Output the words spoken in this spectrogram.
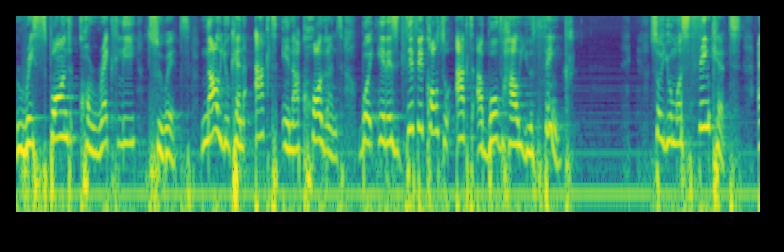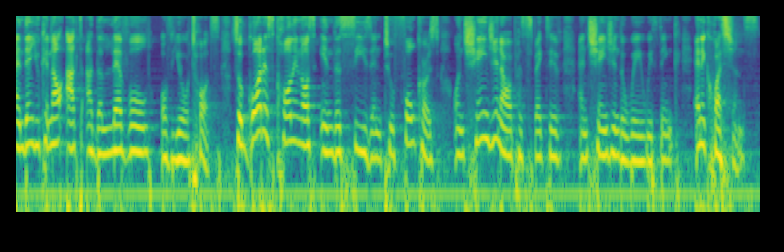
Respond correctly to it. Now you can act in accordance, but it is difficult to act above how you think. So you must think it and then you can now act at the level of your thoughts. So God is calling us in this season to focus on changing our perspective and changing the way we think. Any questions?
